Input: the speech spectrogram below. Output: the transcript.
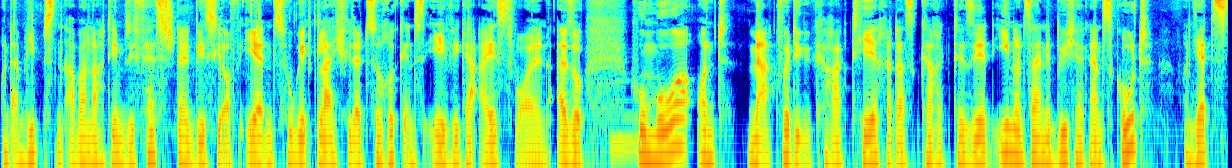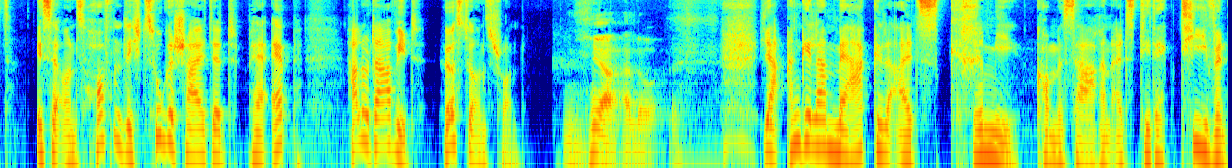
und am liebsten aber, nachdem sie feststellen, wie es hier auf Erden zugeht, gleich wieder zurück ins ewige Eis wollen. Also Humor und merkwürdige Charaktere, das charakterisiert ihn und seine Bücher ganz gut. Und jetzt ist er uns hoffentlich zugeschaltet per App. Hallo David, hörst du uns schon? Ja, hallo. Ja, Angela Merkel als Krimi-Kommissarin, als Detektivin,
